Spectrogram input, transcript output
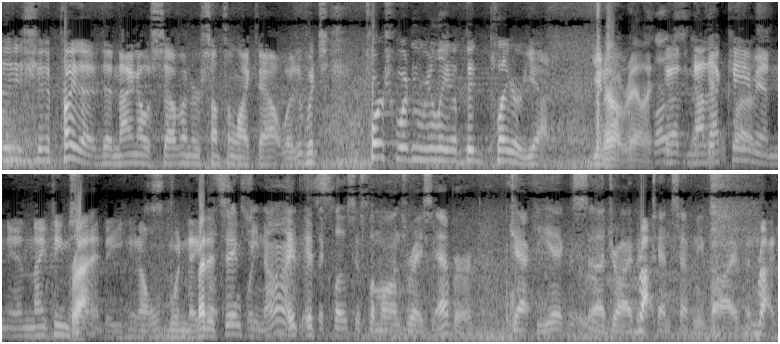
90. should- probably the, the 907 or something like that was, which Porsche wasn't really a big player yet. You No, know, really. Close, Uh, now that came close. in in 1970. Right. You know when they. But it's in- 69 it- was the closest Le Mans race ever. Jacky Ickx uh, driving Right. 1075. And right.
